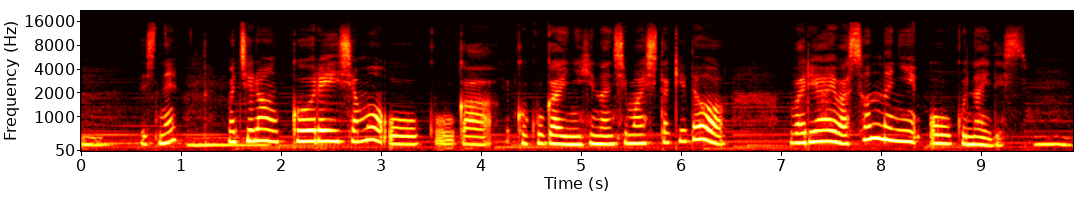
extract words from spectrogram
うん。ですね。うん。もちろん高齢者も多くが国外に避難しましたけど割合はそんなに多くないです。うん。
